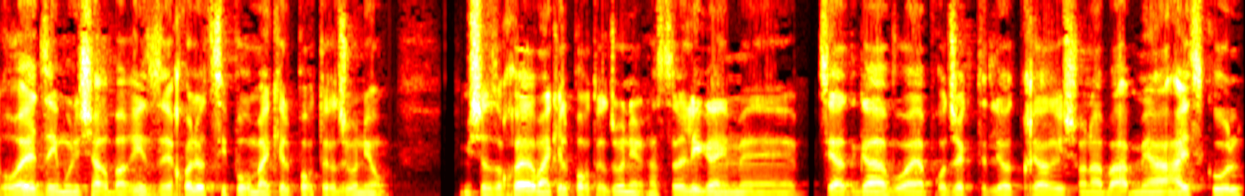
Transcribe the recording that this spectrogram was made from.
רואה את זה, אם הוא נשאר בריא, זה יכול להיות סיפור מייקל פורטר ג'וניור. מי שזוכר, מייקל פורטר ג'וניור נכנס לליגה עם uh, פציעת גב, הוא היה projected להיות בחירה ראשונה מה high school,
